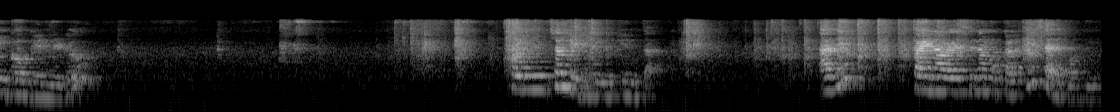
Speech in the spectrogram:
ఇంకో గిన్నెడు. కొంచెం మిగిలింది ఇంత అది పైన వేసిన ముక్కలకి సరిపోతుంది.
